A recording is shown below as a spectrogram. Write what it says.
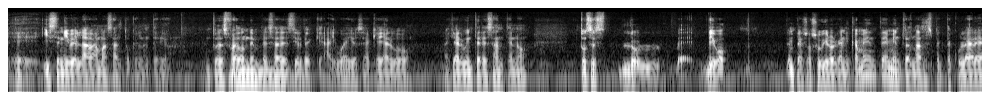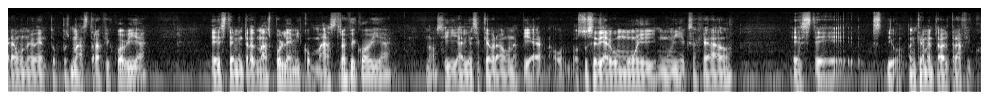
eh, y se nivelaba más alto que el anterior. Entonces fue donde empecé a mm. decir de que, ay, güey, o sea, que hay algo, aquí hay algo interesante, ¿no? Entonces, lo, eh, digo, empezó a subir orgánicamente. Mientras más espectacular era un evento, pues más tráfico había. Este, mientras más polémico, más tráfico había. ¿no? Si alguien se quebraba una pierna o, sucedía algo muy, muy exagerado, este, pues, digo, incrementaba el tráfico.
